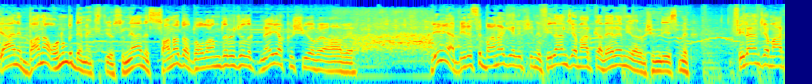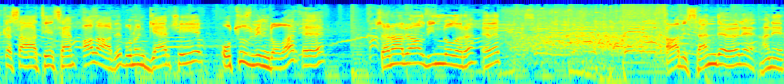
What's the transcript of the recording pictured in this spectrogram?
Yani bana onu mu demek istiyorsun? Yani sana da dolandırıcılık ne yakışıyor be abi. Değil mi ya birisi bana gelip şimdi filanca marka veremiyorum şimdi ismi. Filanca marka saati sen al abi bunun gerçeği 30 bin dolar. E sen abi al bin dolara evet. Abi sen de öyle hani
